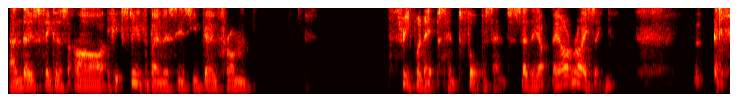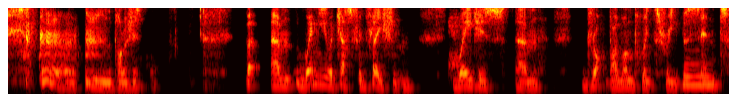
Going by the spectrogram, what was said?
And those figures are, if you exclude the bonuses, you go from 3.8% to 4%. So they are, they are rising. Apologies. But um, when you adjust for inflation, wages um, drop by 1.3%,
